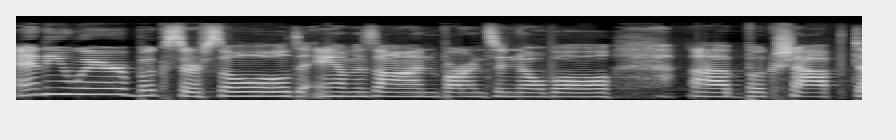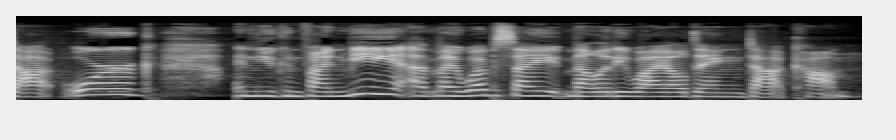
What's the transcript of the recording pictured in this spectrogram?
anywhere books are sold Amazon, Barnes and Noble, uh, bookshop.org. And you can find me at my website, melodywilding.com.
